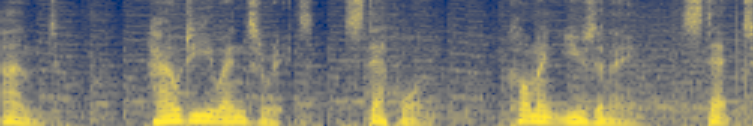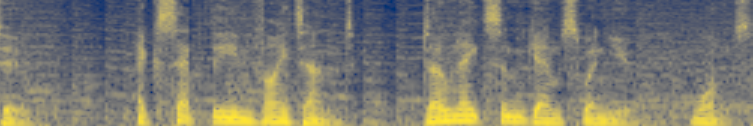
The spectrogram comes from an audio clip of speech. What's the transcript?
And how do you enter it? Step 1. Comment username. Step 2. Accept the invite and donate some gems when you want.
